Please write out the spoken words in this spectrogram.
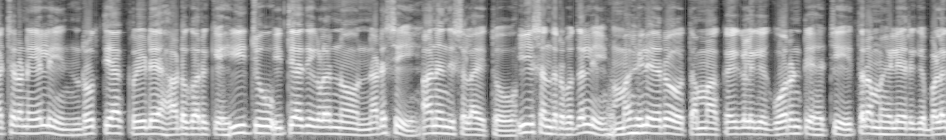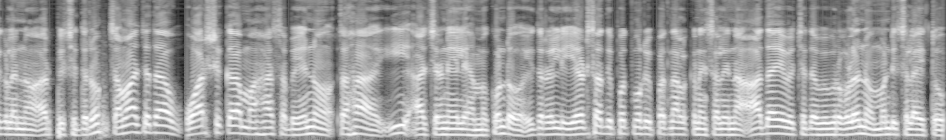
ಆಚರಣೆಯಲ್ಲಿ ನೃತ್ಯ, ಕ್ರೀಡೆ, ಹಾಡುಗಾರಿಕೆ ಈಜು ಇತ್ಯಾದಿಗಳನ್ನು ನಡೆಸಿ ಆನಂದಿಸಲಾಯಿತು. ಈ ಸಂದರ್ಭದಲ್ಲಿ ಮಹಿಳೆಯರು ತಮ್ಮ ಕೈಗಳಿಗೆ ಗೋರಂಟಿ ಹಚ್ಚಿ ಇತರ ಮಹಿಳೆಯರಿಗೆ ಬಳೆಗಳನ್ನು ಅರ್ಪಿಸಿದರು. ಸಮಾಜದ ವಾರ್ಷಿಕ ಮಹಾಸಭೆಯನ್ನು ಸಹ ಈ ಆಚರಣೆಯಲ್ಲಿ ಹಮ್ಮಿಕೊಂಡು, ಇದರಲ್ಲಿ ಎರಡ್ ಸಾವಿರದ ಇಪ್ಪತ್ಮೂರು ಇಪ್ಪತ್ನಾಲ್ಕನೇ ಸಾಲಿನ ಆದಾಯ ವೆಚ್ಚದ ವಿವರಗಳನ್ನು ಮಂಡಿಸಲಾಯಿತು.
